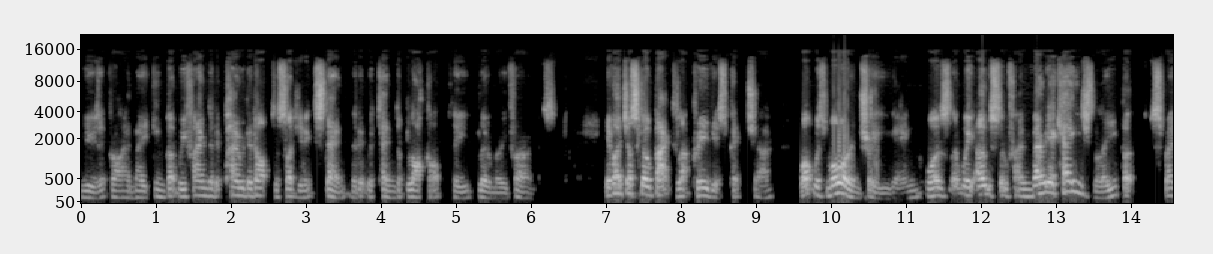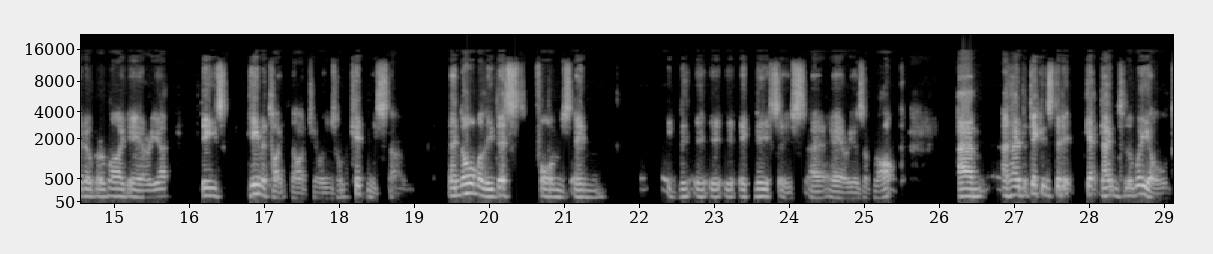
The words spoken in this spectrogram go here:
use it for iron making, but we found that it powdered up to such an extent that it would tend to block up the bloomery furnace. If I just go back to that previous picture, what was more intriguing was that we also found very occasionally, but spread over a wide area, these hematite nodules or kidney stone. Now normally this forms in igneous uh, areas of rock, um, and how the Dickens did it get down to the Weald.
